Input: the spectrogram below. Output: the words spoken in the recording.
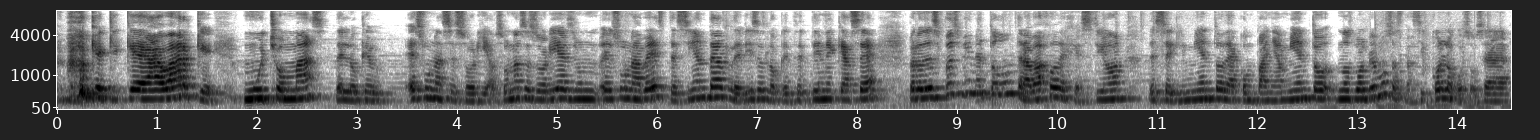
que, que, que abarque mucho más de lo que es una asesoría. O sea, una asesoría es, un- es una vez, te sientas, le dices lo que te tiene que hacer, pero después viene todo un trabajo de gestión, de seguimiento, de acompañamiento. Nos volvemos hasta psicólogos, o sea,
